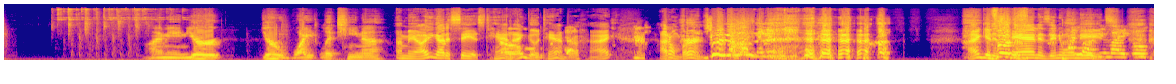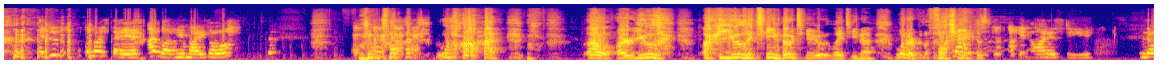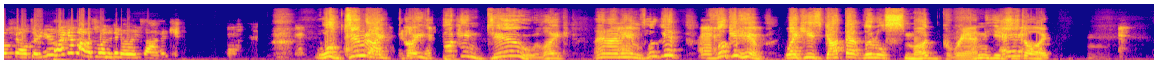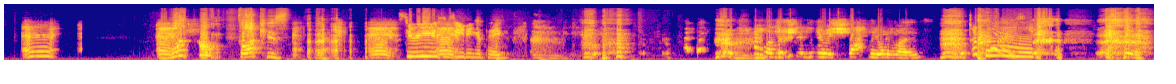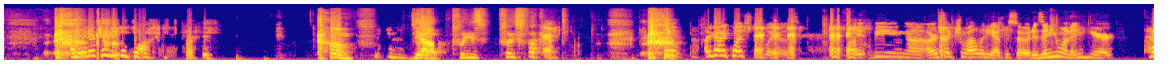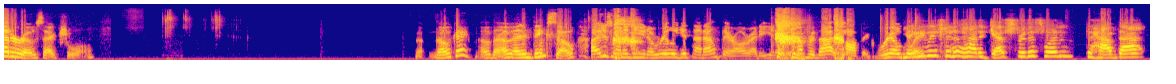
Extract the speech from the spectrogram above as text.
I mean, you're you're white Latina. I mean, all you got to say is tan. I can go tan, bro. All right. I don't burn. I can get as tan as I anyone love you, needs. Michael. I just I must say it. I love you, Michael. what? What? Oh, are you are you Latino too? Latina? Whatever the fuck No, it is. fucking honesty. No filter. You're like, I've always wanted to go exotic. Well, dude, I I fucking do. Like, and I mean, look at look at him. Like he's got that little smug grin. He's just all like, what the fuck is Sirius is eating a pig. I love that you knew exactly what it was. Of course. I'm entertaining the dog. Sorry. um yeah, please please fucking So, I got a question, Boyos. It being uh, our sexuality episode, is anyone in here heterosexual? No- no, Okay, oh, I didn't think so. I just wanted to, you know, really get that out there already. You know, cover that topic real quick. Maybe we should have had a guest for this one to have that.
